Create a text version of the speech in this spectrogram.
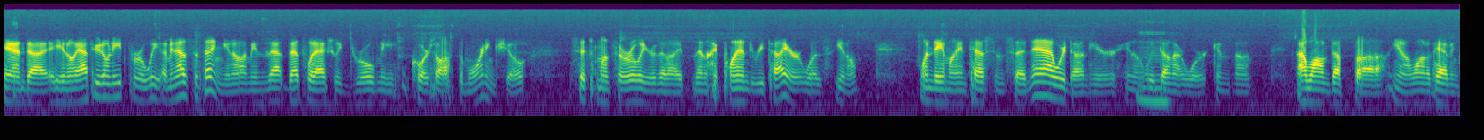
And uh, you know, after you don't eat for a week, I mean, that's the thing. You know, I mean, that that's what actually drove me, of course, off the morning show. Six months earlier than I than I planned to retire was, you know, one day my intestines said, "Nah, we're done here. You know, we've done our work." And uh, I wound up, uh, you know, wound up having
